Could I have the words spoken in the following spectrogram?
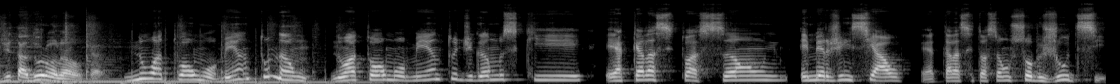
Ditadura ou não, cara? No atual momento, não. No atual momento, digamos que é aquela situação emergencial, é aquela situação sob júdice.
